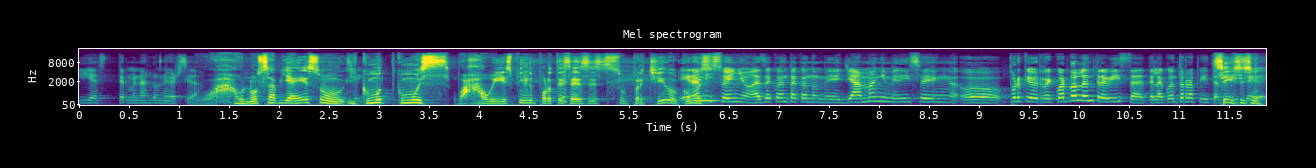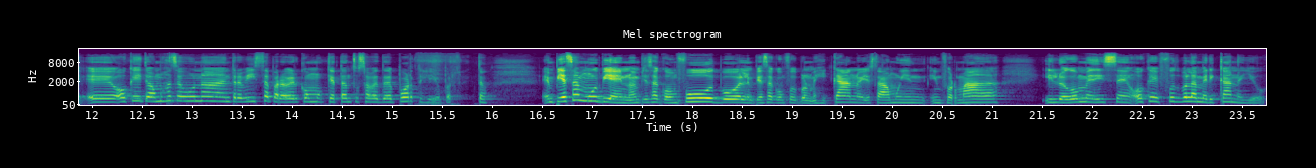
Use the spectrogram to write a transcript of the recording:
y a terminar la universidad. Wow, no sabía eso. ¿Y Sí. cómo, cómo es? Wow, y ESPN Deportes es súper chido. ¿Cómo Era es? mi sueño, haz de cuenta cuando me llaman y me dicen, oh, porque recuerdo la entrevista, te la cuento rapidita. Sí, me sí, dice, sí. eh, ok, te vamos a hacer una entrevista para ver cómo, qué tanto sabes de deportes. Y yo, perfecto. Empieza muy bien, ¿no? Empieza con fútbol, empieza con fútbol mexicano, yo estaba muy in- informada. Y luego me dicen, ok, fútbol americano. Y yo,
